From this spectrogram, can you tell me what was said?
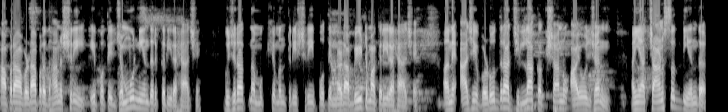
આપણા વડાપ્રધાન શ્રી એ પોતે જમ્મુની અંદર કરી રહ્યા છે. ગુજરાતના મુખ્યમંત્રી શ્રી પોતે નડાબેટમાં કરી રહ્યા છે. અને આજે વડોદરા જિલ્લા કક્ષાનું આયોજન અહીંયા ચાણસદની અંદર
